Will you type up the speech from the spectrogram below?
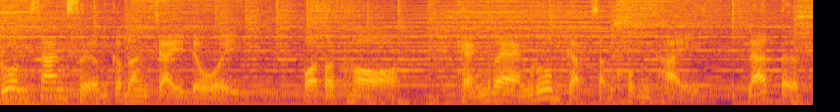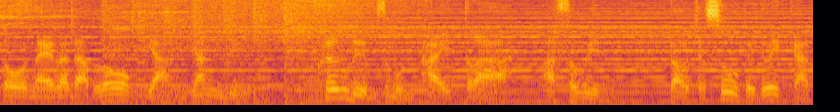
ร่วมสร้างเสริมกำลังใจโดย ปตท แข็งแรงร่วมกับสังคมไทย และเติบโตในระดับโลกอย่างยั่งยืน เครื่องดื่มสมุนไพรตราอัศวิน เราจะสู้ไปด้วยกัน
